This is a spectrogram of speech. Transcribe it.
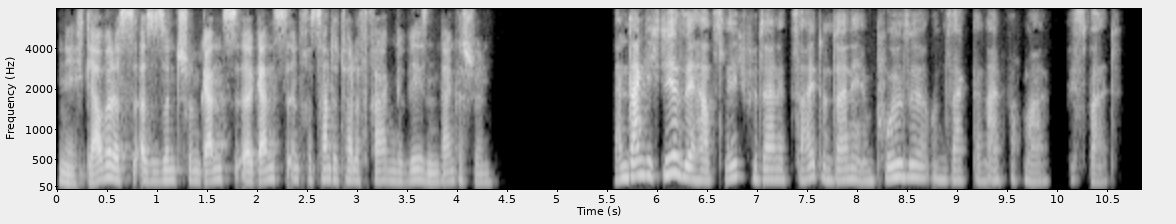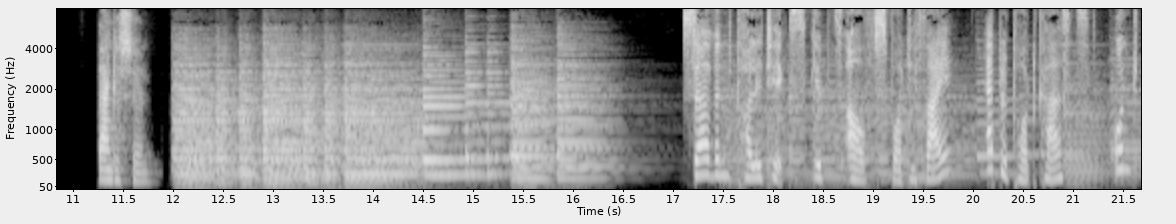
Nee, ich glaube, das also sind schon ganz, äh, ganz interessante, tolle Fragen gewesen. Dankeschön. Dann danke ich dir sehr herzlich für deine Zeit und deine Impulse und sag dann einfach mal bis bald. Dankeschön. Servant Politics gibt's auf Spotify, Apple Podcasts und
